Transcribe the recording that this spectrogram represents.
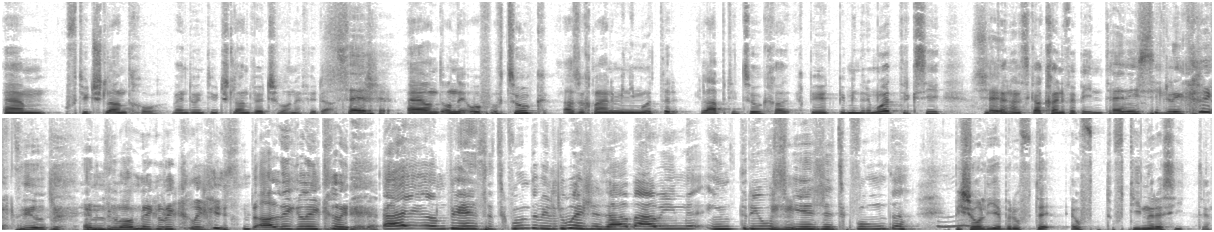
ähm, auf Deutschland kommen, wenn du in Deutschland würdest wohnen für das. Sehr schön. Äh, und und auf, auf Zug, also ich meine, meine Mutter lebt in Zug. Ich war heute bei meiner Mutter gewesen, und dann habe ich es gar können verbinden. Dann ist sie glücklich gewesen. Und die Mama glücklich ist und alle glücklich. Hey, und wie hast du es gefunden? Weil du hast es selber auch immer Interviews. Wie hast du es gefunden? Bin schon lieber auf, de, auf, auf deiner Seite.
